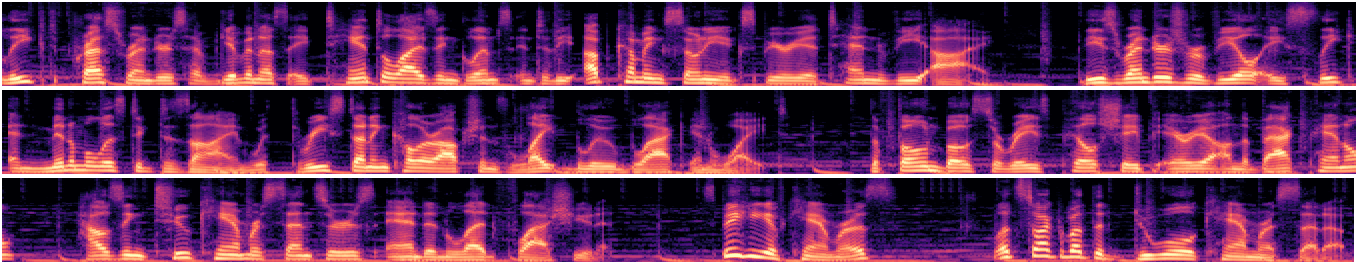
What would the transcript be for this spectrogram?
Leaked press renders have given us a tantalizing glimpse into the upcoming Sony Xperia 10 VI. These renders reveal a sleek and minimalistic design with three stunning color options light blue, black, and white. The phone boasts a raised pill-shaped area on the back panel, housing two camera sensors and an LED flash unit. Speaking of cameras, let's talk about the dual camera setup.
